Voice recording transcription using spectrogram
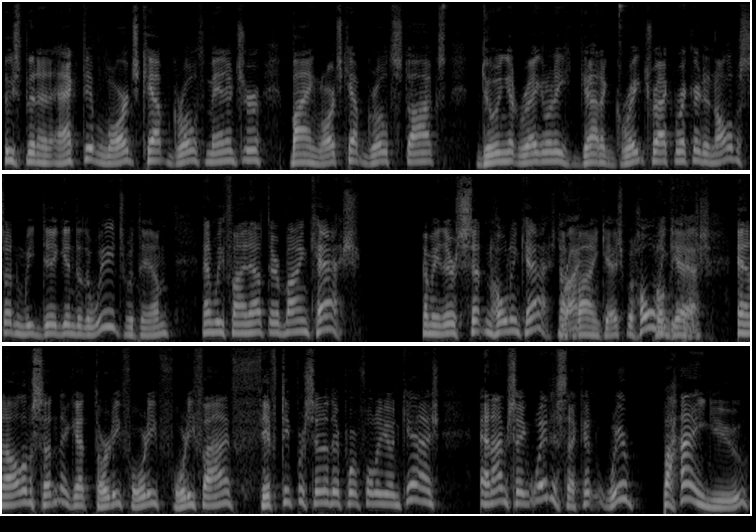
who's been an active large cap growth manager, buying large cap growth stocks, doing it regularly, got a great track record, and all of a sudden we dig into the weeds with them and we find out they're buying cash. I mean, they're sitting holding cash, not Right. buying cash, but holding, Holding cash. cash. And all of a sudden they got 30, 40, 45, 50% of their portfolio in cash. And I'm saying, wait a second, we're buying you,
